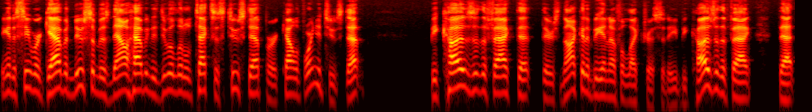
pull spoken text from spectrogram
you're going to see where Gavin Newsom is now having to do a little Texas two step or California two step because of the fact that there's not going to be enough electricity, because of the fact that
